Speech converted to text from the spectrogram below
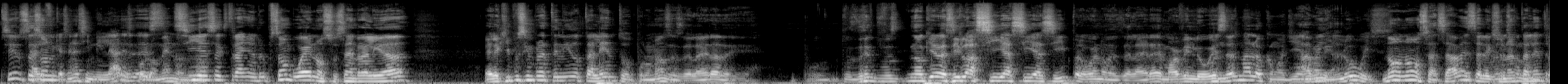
sí, calificaciones similares, por lo menos. Sí, es extraño. Son buenos, o sea, en realidad el equipo siempre ha tenido talento, por lo menos desde la era de. Pues, pues, no quiero decirlo así, así, así, pero bueno, desde la era de Marvin Lewis. Pues no es malo como Marvin Lewis. No, no, o sea, saben seleccionar talento.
